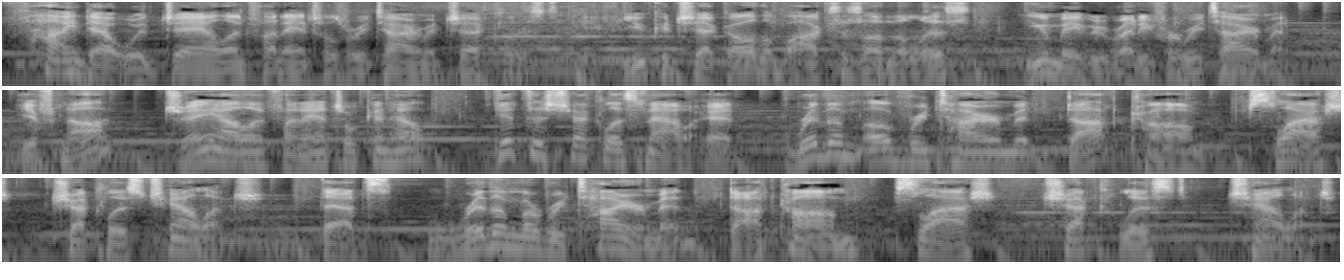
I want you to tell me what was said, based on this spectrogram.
Find out with J. Allen Financial's retirement checklist. If you could check all the boxes on the list, you may be ready for retirement. If not, J. Allen Financial can help. Get this checklist now at rhythmofretirement.com slash checklist challenge. That's rhythmofretirement.com slash checklist challenge.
